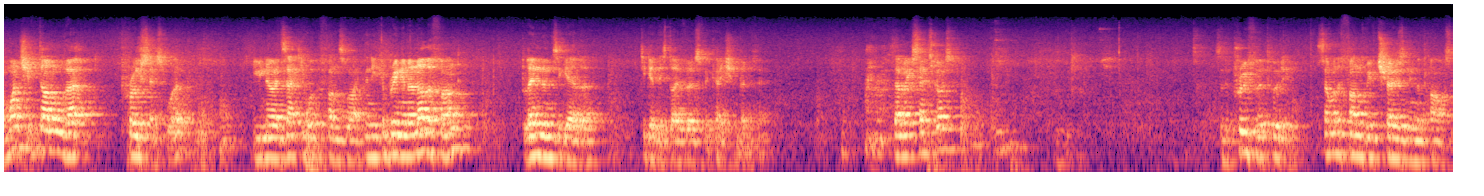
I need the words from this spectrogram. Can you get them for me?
And once you've done all that process work, you know exactly what the fund's like. Then you can bring in another fund, blend them together to get this diversification benefit. Does that make sense, guys? So the proof of the pudding. Some of the funds we've chosen in the past.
